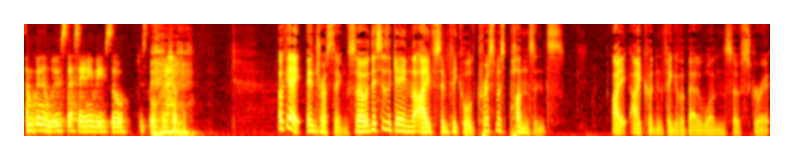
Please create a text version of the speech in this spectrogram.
I'm going to lose this anyway, so just go for it. Okay, interesting. So this is a game that I've simply called Christmas Punsants. I I couldn't think of a better one, so screw it.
